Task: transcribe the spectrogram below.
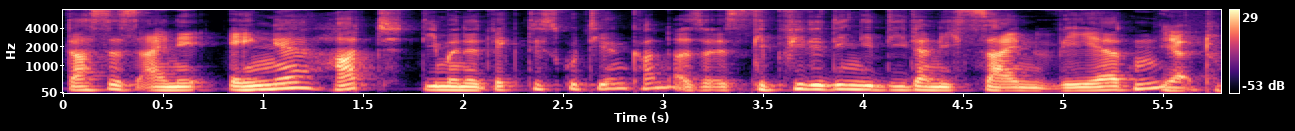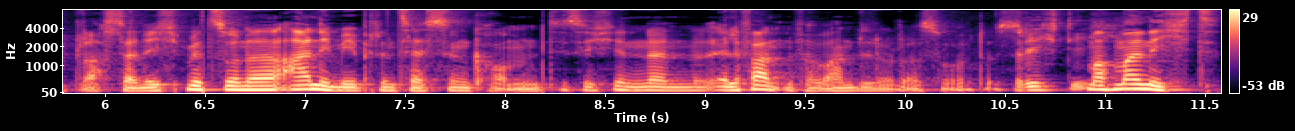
dass es eine Enge hat, die man nicht wegdiskutieren kann. Also es gibt viele Dinge, die da nicht sein werden. Ja, du brauchst ja nicht mit so einer Anime-Prinzessin kommen, die sich in einen Elefanten verwandelt oder so. Das Richtig. Mach mal nicht.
